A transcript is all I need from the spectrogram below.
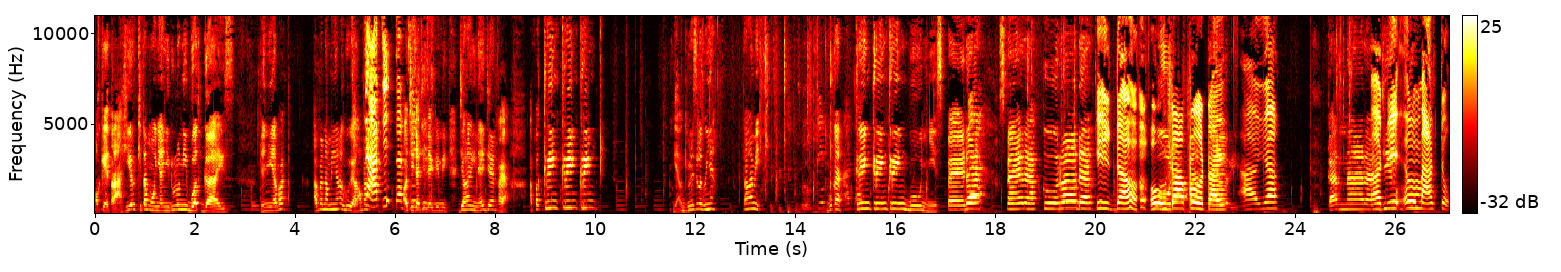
oke terakhir kita mau nyanyi dulu nih buat guys. Nyanyi apa? Apa namanya lagu yang apa? Oh cicak cicak dinding. Jangan ini aja yang kayak apa? Kring kring kring. Ya gimana sih lagunya? Tahu nggak mi? Bukan. Kring kring kring bunyi sepeda. Sepedaku roda. Tidak udah putai. Ayah karena rajin membantu.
